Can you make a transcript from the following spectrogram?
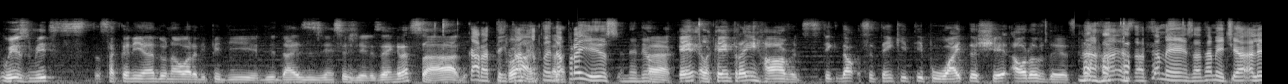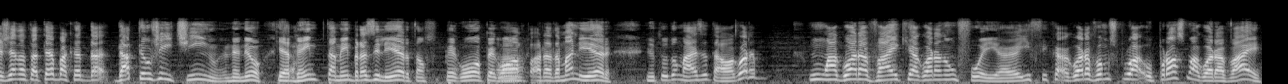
Will Smith sacaneando na hora de pedir, de dar as exigências deles. É engraçado. Cara, tem Claro, talento ainda ela- pra isso, entendeu? É, quer- ela quer entrar em Harvard. Você tem que, dar, você tem que tipo, wipe the shit out of this. Aham, exatamente, exatamente. A legenda tá até bacana, dá, dá teu jeitinho, entendeu? Que é bem também brasileiro, então pegou, pegou Ah. uma parada maneira e tudo mais e tal. Agora, um agora vai que agora não foi. Aí fica. Agora vamos pro. O próximo agora vai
